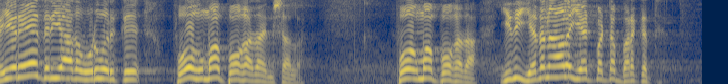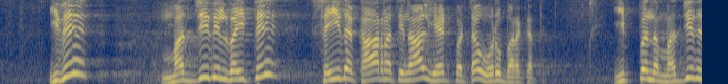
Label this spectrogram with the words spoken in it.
பெயரே தெரியாத ஒருவருக்கு போகுமா போகாதா இன்ஷால்லா? போகுமா போகாதா? இது எதனால் ஏற்பட்ட பறக்கத்து? இது மஸ்ஜிதில் வைத்து செய்த காரணத்தினால் ஏற்பட்ட ஒரு பறக்கத்து. இப்போ இந்த மஸ்ஜிது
